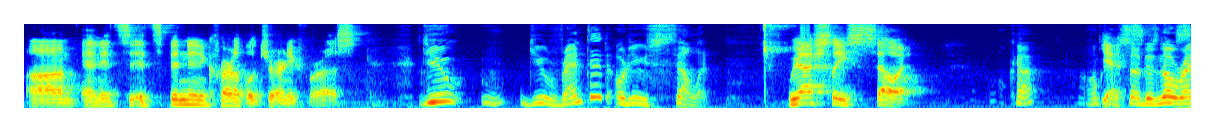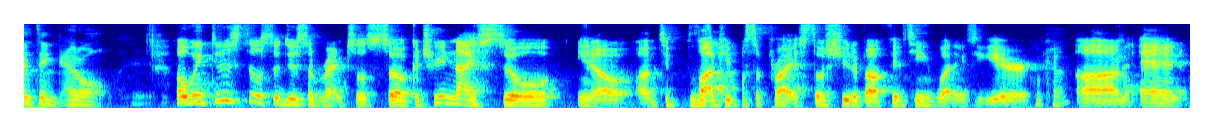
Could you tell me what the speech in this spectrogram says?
Um, and it's it's been an incredible journey for us. Do you do you rent it or do you sell it? We actually sell it. Okay. Okay. Yes. So there's no renting at all. Oh, we do still still do some rentals. So Katrina and I still, you know, um, to a lot of people's surprise, still shoot about 15 weddings a year. Okay. Um, and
